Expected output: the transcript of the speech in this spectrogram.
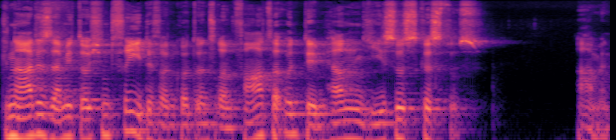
Gnade sei mit euch und Friede von Gott unserem Vater und dem Herrn Jesus Christus. Amen.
